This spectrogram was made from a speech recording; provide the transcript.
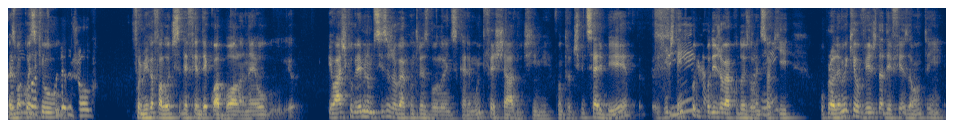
Mas- uma o coisa que se o- esconder do jogo. Formiga falou de se defender com a bola, né? Eu, eu, eu acho que o Grêmio não precisa jogar com três volantes, cara. É muito fechado o time. Contra o time de Série B, a gente tem que poder- jogar com dois volantes. Só Sim. que o problema que eu vejo da defesa ontem,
